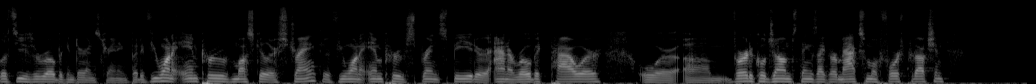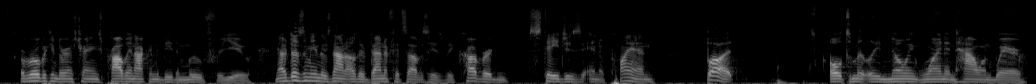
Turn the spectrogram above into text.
Let's use aerobic endurance training. But if you want to improve muscular strength, or if you want to improve sprint speed, or anaerobic power, or um, vertical jumps, things like our maximal force production, aerobic endurance training is probably not going to be the move for you. Now, it doesn't mean there's not other benefits, obviously, as we covered, and stages in a plan, but ultimately knowing when and how and where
